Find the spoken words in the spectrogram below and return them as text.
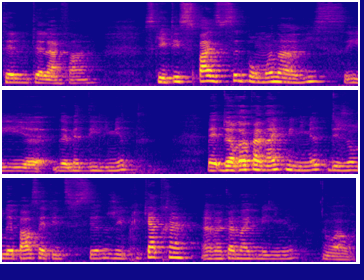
telle ou telle affaire. Ce qui a été super difficile pour moi dans la vie, c'est euh, de mettre des limites. Ben, de reconnaître mes limites. Déjà au départ, ça a été difficile. J'ai pris quatre ans à reconnaître mes limites. Wow.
